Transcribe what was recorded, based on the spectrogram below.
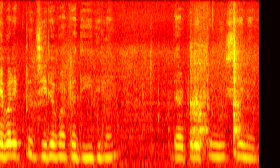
এবার একটু জিরে বাটা দিয়ে দিলাম। তারপর একটু মিশিয়ে নেব।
